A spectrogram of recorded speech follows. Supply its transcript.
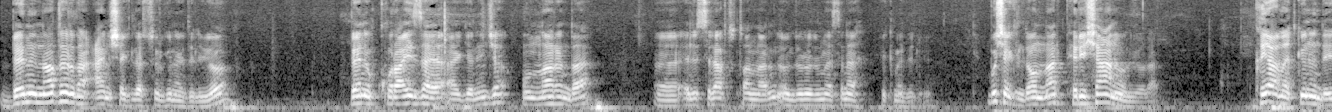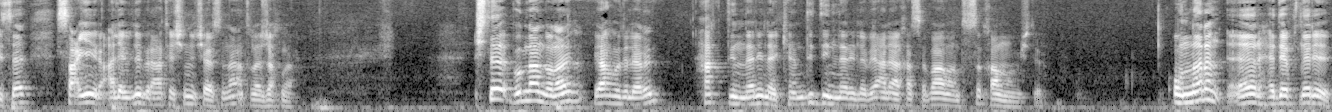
Beni Nadir da aynı şekilde sürgün ediliyor. Beni Kurayza'ya gelince onların da e, eli silah tutanların öldürülmesine hükmediliyor. Bu şekilde onlar perişan oluyorlar. Kıyamet gününde ise sayir alevli bir ateşin içerisine atılacaklar. İşte bundan dolayı Yahudilerin hak dinleriyle, kendi dinleriyle bir alakası, bağlantısı kalmamıştır. Onların eğer hedefleri,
